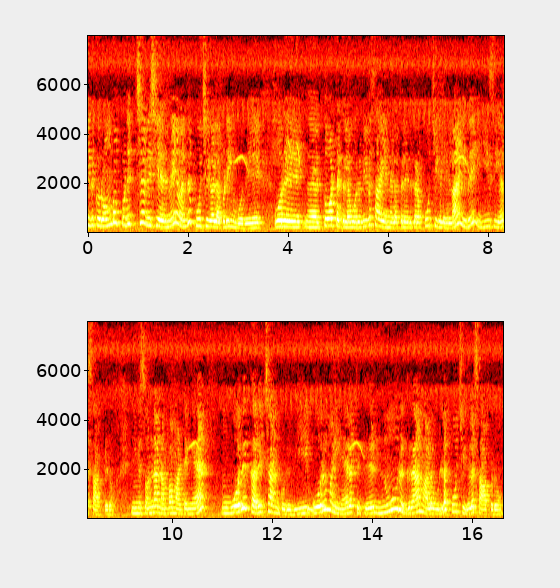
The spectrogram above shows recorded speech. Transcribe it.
இதுக்கு ரொம்ப பிடிச்ச விஷயமே வந்து பூச்சிகள் அப்படிங்கும்போது ஒரு அஹ், தோட்டத்துல ஒரு விவசாய நிலத்துல இருக்கிற பூச்சிகளை எல்லாம் இது ஈஸியா சாப்பிட்டுடும். நீங்க சொன்னா நம்ப மாட்டேங்க. ஒரு கரிச்சான் குருவி ஒரு மணி நேரத்துக்கு நூறு கிராம் அளவுள்ள பூச்சிகளை சாப்பிடும்.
